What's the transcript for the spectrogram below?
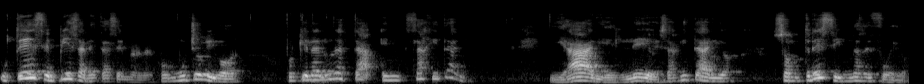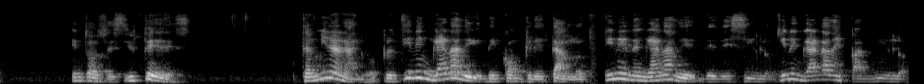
ustedes empiezan esta semana con mucho vigor, porque la luna está en Sagitario. Y Aries, Leo y Sagitario son tres signos de fuego. Entonces, si ustedes terminan algo, pero tienen ganas de, concretarlo, tienen ganas de, decirlo, tienen ganas de expandirlo,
